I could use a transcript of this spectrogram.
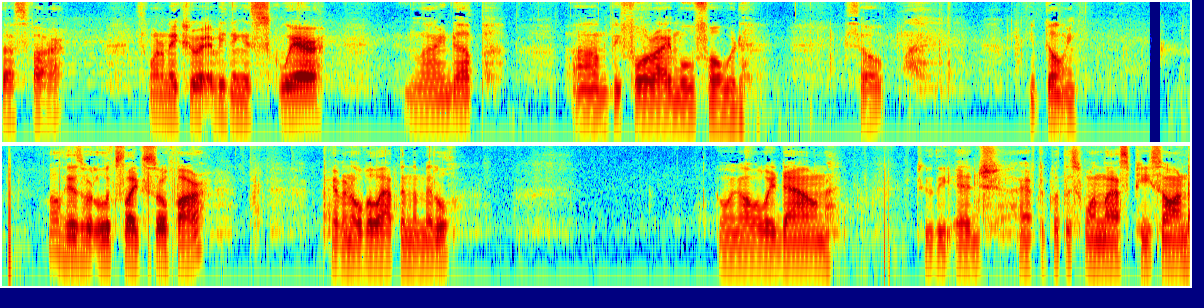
thus far. Just want to make sure everything is square and lined up um, before I move forward. So keep going. Well here's what it looks like so far. We have an overlap in the middle going all the way down to the edge. I have to put this one last piece on,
